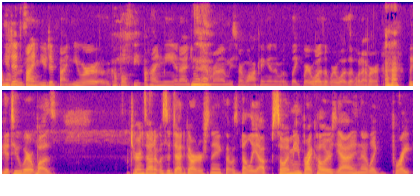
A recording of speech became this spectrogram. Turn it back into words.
Oh, You did fine. You did fine. You were a couple feet behind me, and I had your camera, and we started walking, and it was like, where was it? Where was it? Whatever. Uh-huh. We get to where it was. Turns out it was a dead garter snake that was belly up. So I mean, bright colors, yeah, and they're like bright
